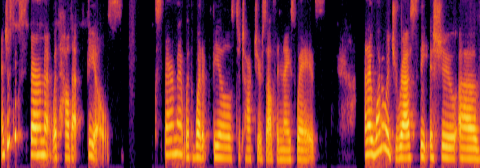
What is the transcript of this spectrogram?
And just experiment with how that feels experiment with what it feels to talk to yourself in nice ways. And I want to address the issue of,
